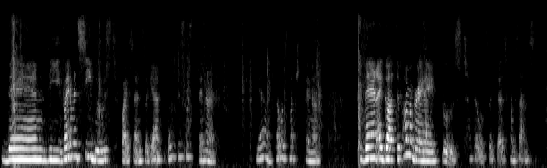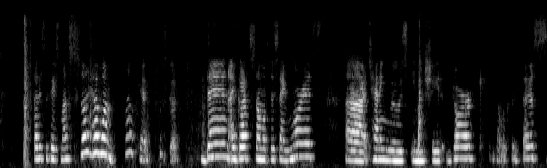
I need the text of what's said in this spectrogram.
then the vitamin C boost, five cents again. Oh, this was thinner. Yeah, that was much thinner. Then I got the pomegranate boost. That looks like this from Sense. That is the face mask. So I have one. Okay, that's good. Then I got some of the St. Moritz uh, tanning mousse in shade dark. That looks like this.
